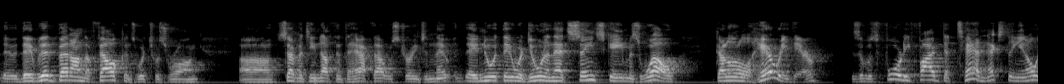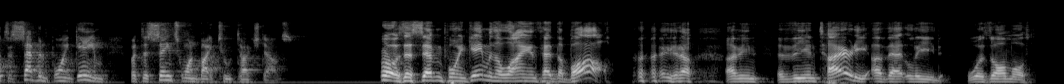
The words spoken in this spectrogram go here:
they, they, did bet on the Falcons, which was wrong. Uh, 17 nothing the half. That was strange. And they, they knew what they were doing in that Saints game as well. Got a little hairy there as it was 45 to 10. Next thing you know, it's a seven point game, but the Saints won by two touchdowns. Well, it was a seven point game, and the Lions had the ball. you know, I mean, the entirety of that lead was almost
